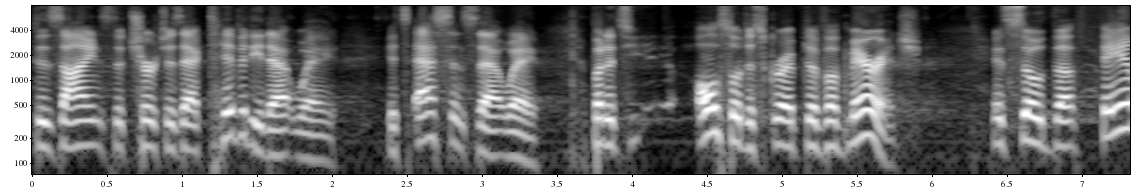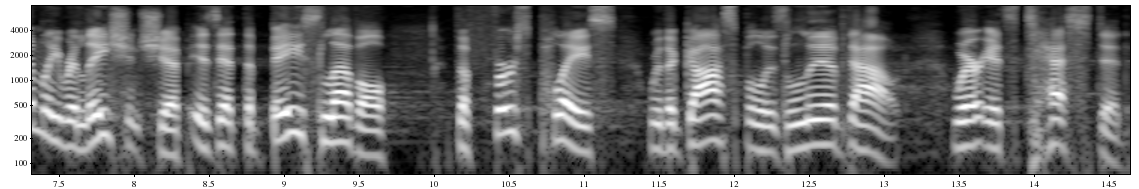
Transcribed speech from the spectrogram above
designs the church's activity that way, its essence that way. But it's also descriptive of marriage. And so the family relationship is at the base level the first place where the gospel is lived out where it's tested,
